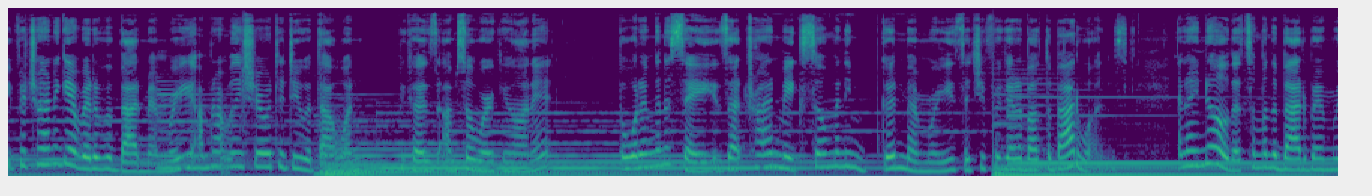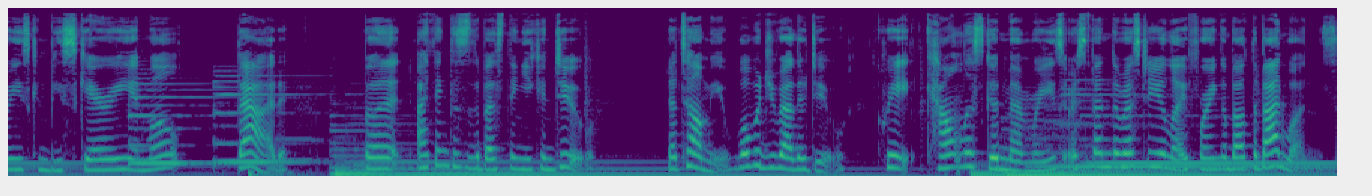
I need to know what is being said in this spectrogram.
If you're trying to get rid of a bad memory, I'm not really sure what to do with that one because I'm still working on it. But what I'm gonna say is that try and make so many good memories that you forget about the bad ones. And I know that some of the bad memories can be scary and, well, bad, but I think this is the best thing you can do. Now tell me, what would you rather do? Create countless good memories or spend the rest of your life worrying about the bad ones?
